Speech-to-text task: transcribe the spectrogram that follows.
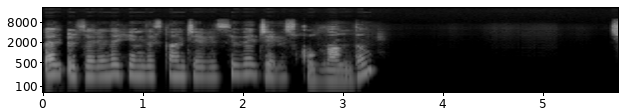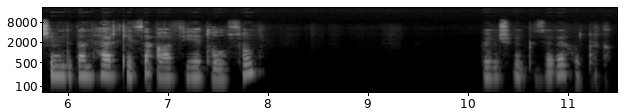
Ben üzerine Hindistan cevizi ve ceviz kullandım. Şimdiden herkese afiyet olsun. Görüşmek üzere. Hoşçakalın.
